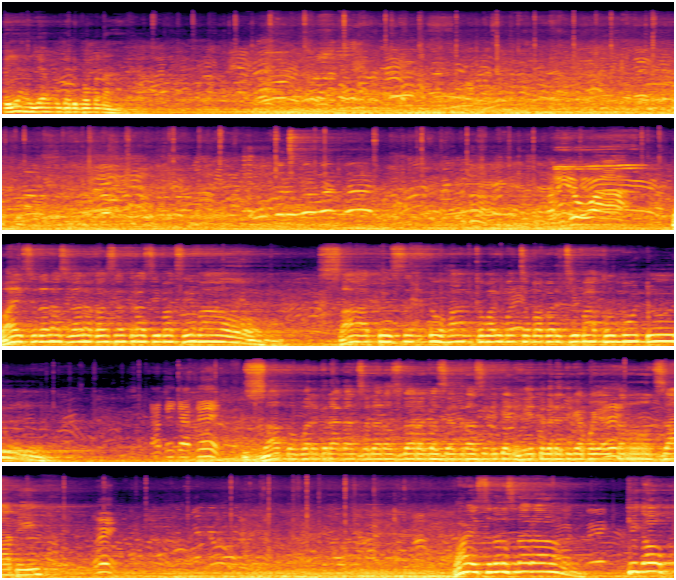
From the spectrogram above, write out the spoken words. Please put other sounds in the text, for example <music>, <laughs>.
Dia yang menjadi pemenang. Baik saudara-saudara konsentrasi maksimal Satu sentuhan kembali mencoba berjibaku mundur Kaki-kaki. Satu pergerakan saudara-saudara konsentrasi dengan hitung ada tiga poin terjadi Woi, Baik saudara-saudara. Kick off.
